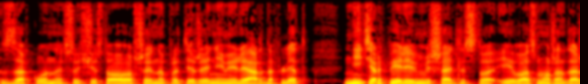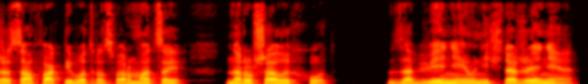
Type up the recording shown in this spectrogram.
Законы, существовавшие на протяжении миллиардов лет, не терпели вмешательства, и, возможно, даже сам факт его трансформации нарушал их ход. Забвение и уничтожение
